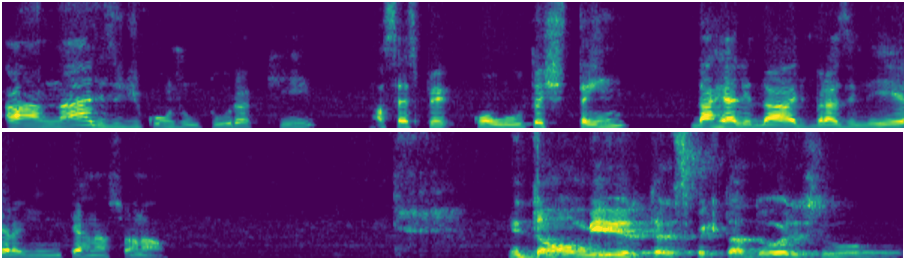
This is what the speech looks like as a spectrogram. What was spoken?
a análise de conjuntura que a CSP Lutas tem da realidade brasileira e internacional. Então, Almir, telespectadores do,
